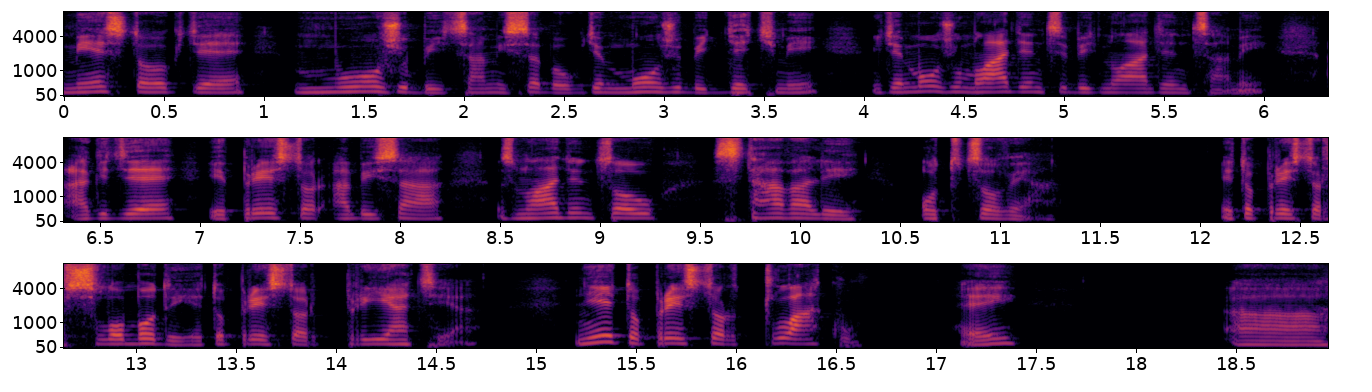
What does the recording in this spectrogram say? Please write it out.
miesto, kde môžu byť sami sebou, kde môžu byť deťmi, kde môžu mládenci byť mládencami a kde je priestor, aby sa z mládencov stávali otcovia. Je to priestor slobody, je to priestor prijatia. Nie je to priestor tlaku, hej? A,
